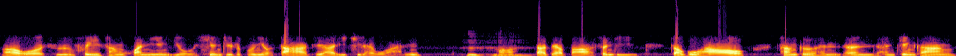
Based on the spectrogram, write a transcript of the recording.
啊，我是非常欢迎有兴趣的朋友大家一起来玩，嗯，啊，大家把身体照顾好，唱歌很很很健康，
